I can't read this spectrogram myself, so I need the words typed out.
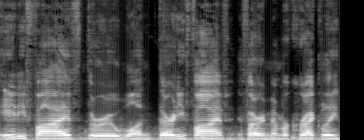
85 through 135, if I remember correctly.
